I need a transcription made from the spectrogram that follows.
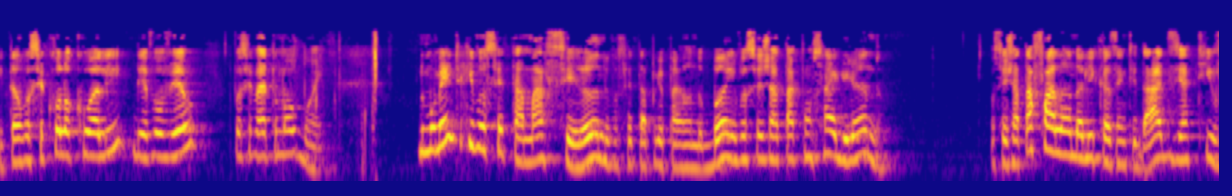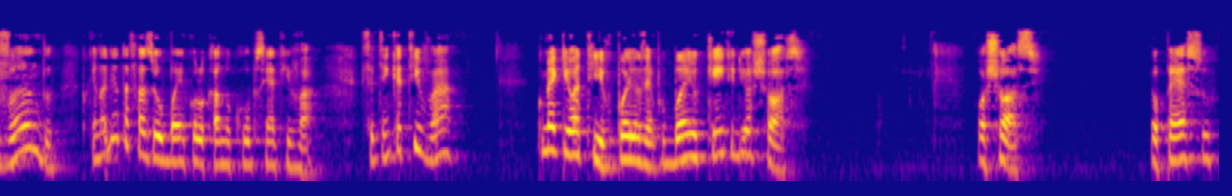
Então você colocou ali, devolveu, você vai tomar o banho. No momento que você está macerando, você está preparando o banho, você já está consagrando. Você já está falando ali com as entidades e ativando, porque não adianta fazer o banho e colocar no corpo sem ativar. Você tem que ativar. Como é que eu ativo? Por exemplo, banho quente de Oxóssi. Oxóssi, eu peço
